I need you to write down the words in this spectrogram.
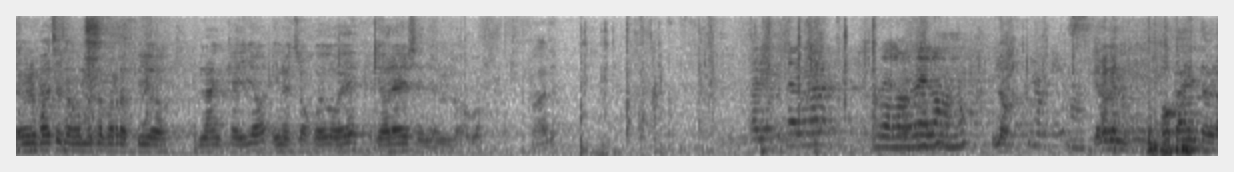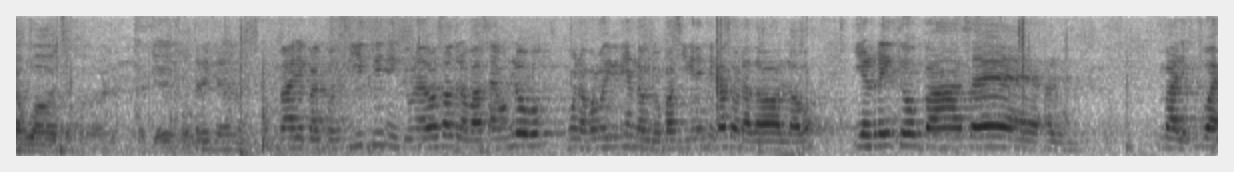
El grupo 8 estamos compuestos por Rocío, Blanca y yo. Y nuestro juego es ¿Qué hora es el señor Lobo? ¿Vale? ¿Había escuchado alguna vez? Reloj, reloj, ¿no? No. Creo que poca gente habrá jugado este juego, Vale, pues consiste en que una de vosotras va a ser un lobo. Bueno, vamos dividiendo a grupos, así que en este caso habrá dos lobos. Y el resto va a ser alumnos. Vale, pues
